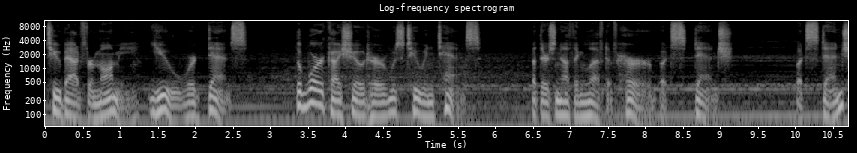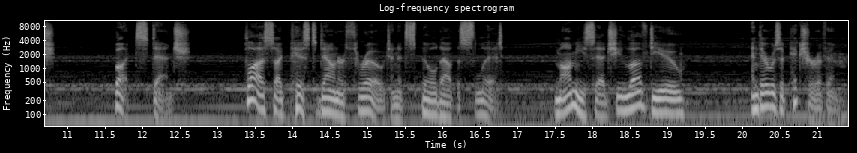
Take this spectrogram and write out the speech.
Too bad for mommy, you were dense. The work I showed her was too intense. But there's nothing left of her but stench. But stench? Butt stench. Plus, I pissed down her throat and it spilled out the slit. Mommy said she loved you. And there was a picture of him,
